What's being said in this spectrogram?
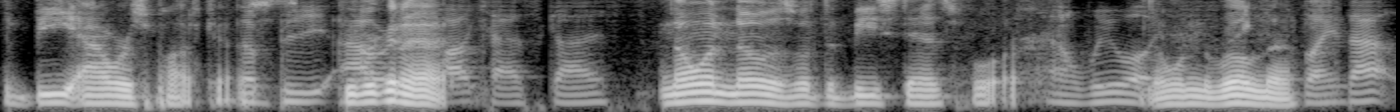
the B Hours podcast. The. B We Hours gonna- podcast, guys, No one knows what the B stands for. and we will No one will know. explain that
